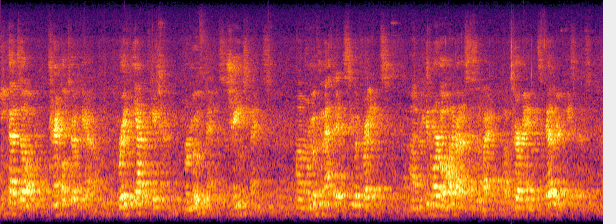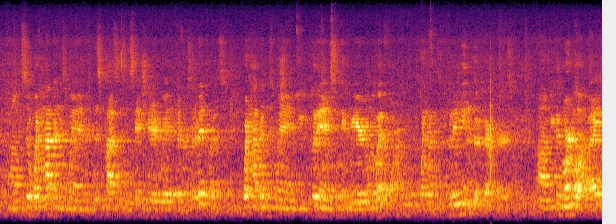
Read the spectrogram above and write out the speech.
Beat Godzilla, trample Tokyo, break the application, remove things, change things, um, remove the method, see what breaks. Um, you can learn a lot about a system by observing its failure. Um, so what happens when this class is instantiated with a different set of inputs? What happens when you put in something weird on the web form? What happens when you put in Unicode characters? Um, you can learn a lot by,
